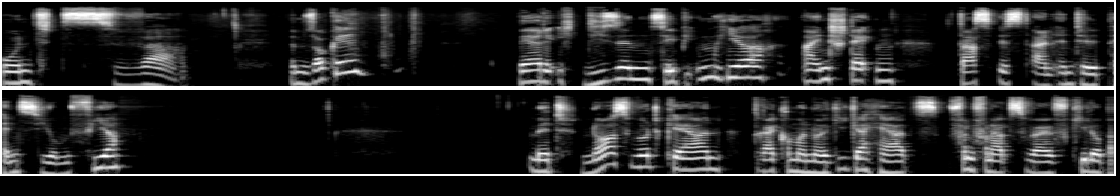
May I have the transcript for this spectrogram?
Und zwar im Sockel werde ich diesen CPU hier einstecken. Das ist ein Intel Pentium 4 mit Northwood Kern, 3,0 GHz, 512 KB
